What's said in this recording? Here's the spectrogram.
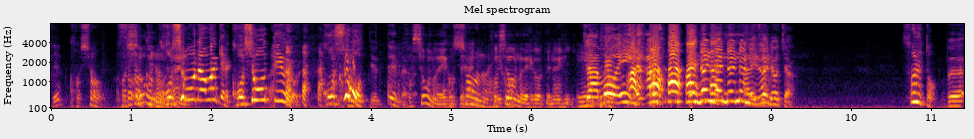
すよ。胡椒。胡胡椒椒胡椒なわけない胡椒って言うよ俺 胡椒って言ってんだよ。胡椒の英語って何？胡椒の英語。って何？えーじゃあもういい。あああえ何何何はい何何じゃありょうちゃんソルト。ブ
